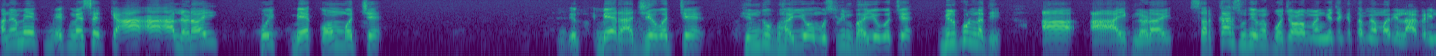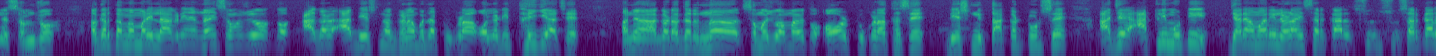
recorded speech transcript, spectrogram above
અને અમે એક મેસેજ કે આ આ લડાઈ કોઈ બે કોમ વચ્ચે બે રાજ્ય વચ્ચે, હિન્દુ ભાઈઓ, મુસ્લિમ ભાઈઓ વચ્ચે બિલકુલ નથી. આ આ એક લડાઈ સરકાર સુધી અમે પહોંચાડવા માંગીએ છીએ કે તમે અમારી લાગણીને સમજો. અગર તમે અમારી લાગણીને નહીં સમજો, તો આગળ આ દેશના ઘણા બધા ટુકડા ઓલરેડી થઈ ગયા છે. અને આગળ અગર ન સમજવામાં આવે તો ઓર ટુકડા થશે, દેશની તાકાત તૂટશે. આજે આટલી મોટી જ્યારે અમારી લડાઈ સરકાર સરકાર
